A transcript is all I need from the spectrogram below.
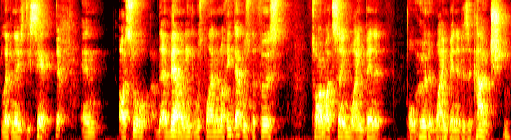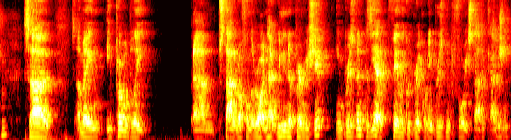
Lebanese descent. Yep. And I saw that Mal Meninga was playing, and I think that was the first time I'd seen Wayne Bennett or heard of Wayne Bennett as a coach. So, I mean, he probably um, started off on the right note, winning a premiership in Brisbane because he had a fairly good record in Brisbane before he started coaching.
